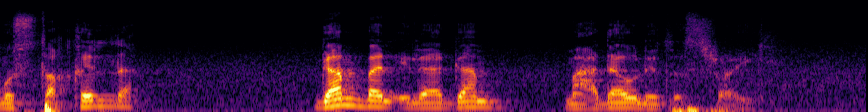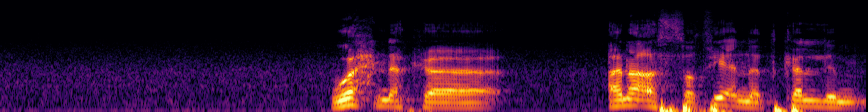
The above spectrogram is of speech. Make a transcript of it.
مستقلة جنبا إلى جنب مع دولة إسرائيل. وإحنا ك أنا أستطيع أن أتكلم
